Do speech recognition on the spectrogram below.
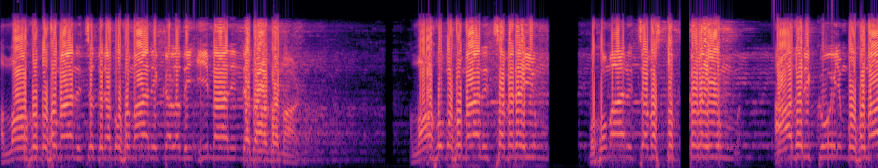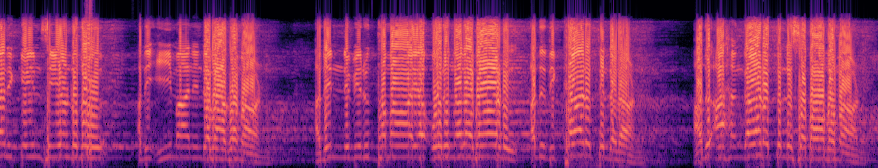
അള്ളാഹു ബഹുമാനിച്ചതിനെ ബഹുമാനിക്കുന്നത് ഈമാനിന്റെ ഭാഗമാണ്. അള്ളാഹു ബഹുമാനിച്ചവരെയും ബഹുമാനിച്ച വസ്തുക്കളെയും ആദരിക്കുകയും ബഹുമാനിക്കുകയും ചെയ്യേണ്ടത് അത് ഈമാനിന്റെ ഭാഗമാണ്. അതിന് വിരുദ്ധമായ ഒരു നിലപാട് അത് ധിക്കാരത്തിന്റെതാണ്. അത് അഹങ്കാരത്തിന്റെ സ്വഭാവമാണ്.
